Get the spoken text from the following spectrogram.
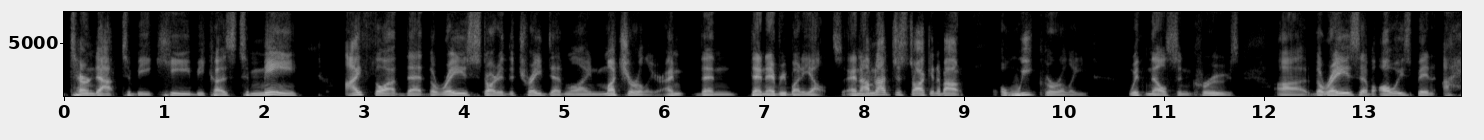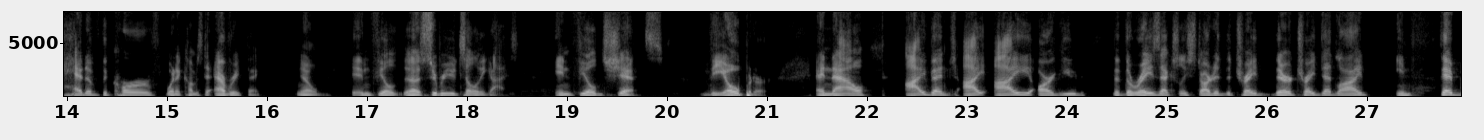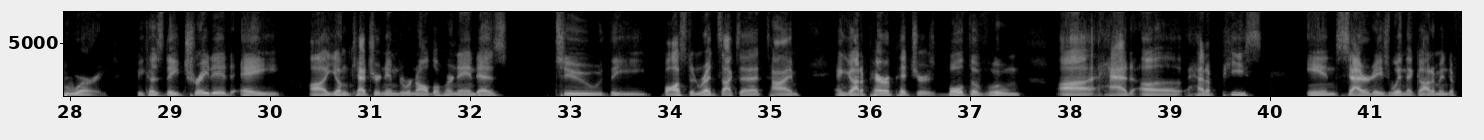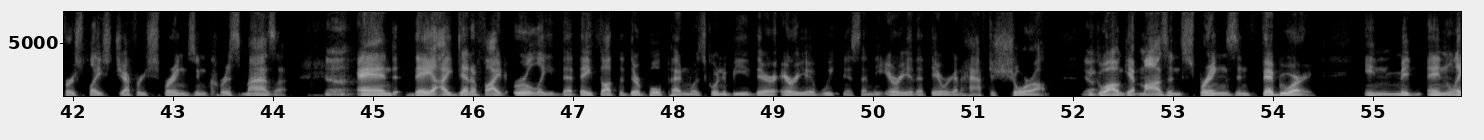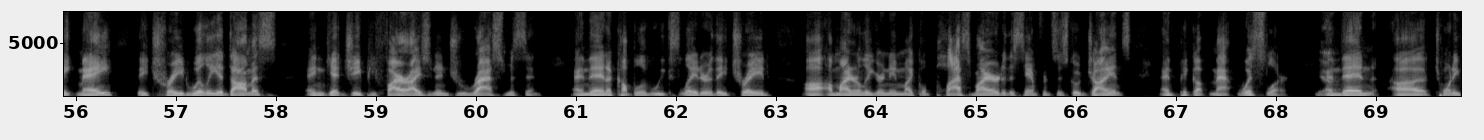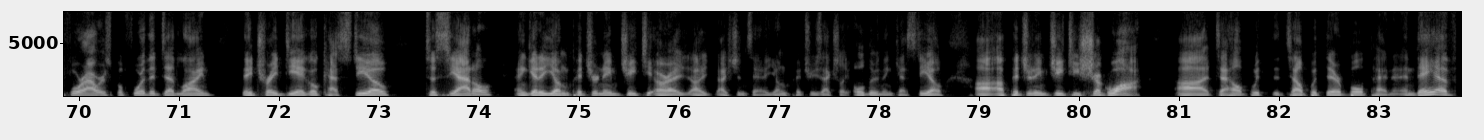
turned out to be key because to me, I thought that the Rays started the trade deadline much earlier than than everybody else. And I'm not just talking about a week early with Nelson Cruz. Uh, the Rays have always been ahead of the curve when it comes to everything. You know, infield uh, super utility guys, infield shifts, the opener, and now I vent I I argued that the Rays actually started the trade their trade deadline in February because they traded a, a young catcher named Ronaldo Hernandez to the Boston Red Sox at that time and got a pair of pitchers, both of whom uh, had a had a piece in Saturday's win that got him into first place. Jeffrey Springs and Chris Mazza. Yeah. And they identified early that they thought that their bullpen was going to be their area of weakness and the area that they were going to have to shore up. They go out and get Mazen Springs in February. In mid in late May, they trade Willie Adames and get JP Feyereisen and Drew Rasmussen. And then a couple of weeks later, they trade uh, a minor leaguer named Michael Plassmeyer to the San Francisco Giants and pick up Matt Wisler. Yeah. And then uh, 24 hours before the deadline, they trade Diego Castillo to Seattle and get a young pitcher named JT, or I, I, I shouldn't say a young pitcher. He's actually older than Castillo, uh, a pitcher named JT Chargois uh, to help with to help with their bullpen. And they have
